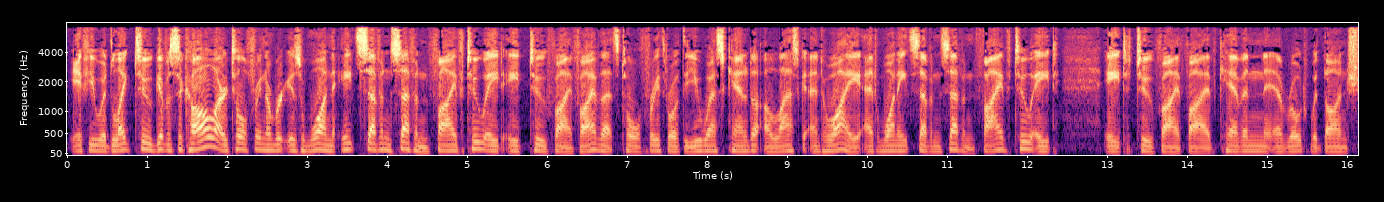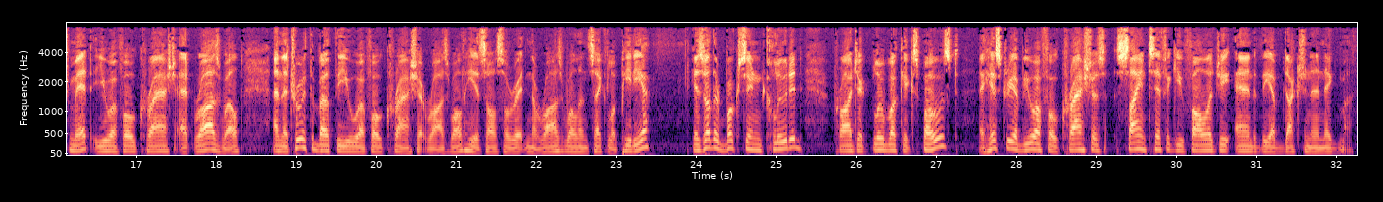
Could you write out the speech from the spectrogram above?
If you would like to give us a call, our toll free number is 1 877 528 8255. That's toll free throughout the U.S., Canada, Alaska, and Hawaii at 1 877 528 8255. Kevin uh, wrote with Don Schmitt, UFO crash at Roswell, and the truth about the UFO crash at Roswell. He has also written the Roswell Encyclopedia. His other books included Project Blue Book Exposed, A History of UFO Crashes, Scientific Ufology, and The Abduction Enigma.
